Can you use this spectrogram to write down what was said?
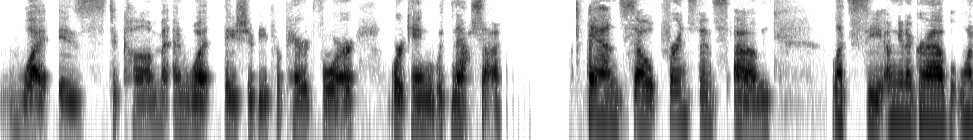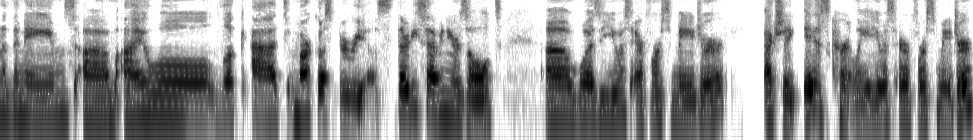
what is to come and what they should be prepared for working with NASA. And so, for instance, um, let's see, I'm going to grab one of the names. Um, I will look at Marcos Berríos, 37 years old, uh, was a U.S. Air Force major, actually, is currently a U.S. Air Force major,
